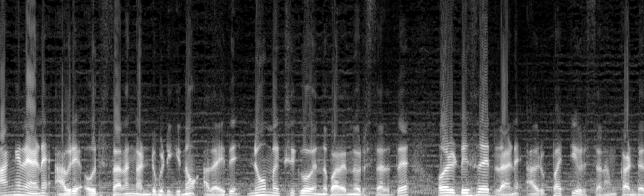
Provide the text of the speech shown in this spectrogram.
അങ്ങനെയാണ് അവർ ഒരു സ്ഥലം കണ്ടുപിടിക്കുന്നു. അതായത് ന്യൂ മെക്സിക്കോ എന്ന് പറയുന്ന ഒരു സ്ഥലത്ത് ഒരു ഡിസൈഡിലാണ് അവർ പറ്റിയൊരു സ്ഥലം കണ്ടെത്തുന്നത്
